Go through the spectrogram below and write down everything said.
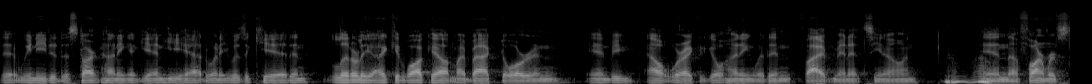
that we needed to start hunting again. He had when he was a kid, and literally, I could walk out my back door and and be out where I could go hunting within five minutes. You know, and oh, wow. and the farmers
